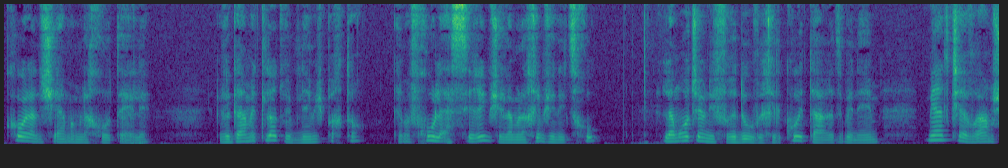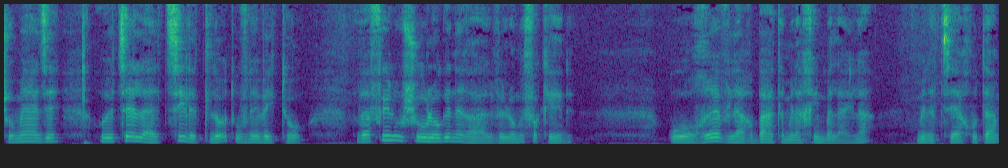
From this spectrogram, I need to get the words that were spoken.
כל אנשי הממלכות האלה, וגם את לוט ובני משפחתו. הם הפכו לאסירים של המלכים שניצחו. למרות שהם נפרדו וחילקו את הארץ ביניהם, מיד כשאברהם שומע את זה, הוא יוצא להציל את לוט ובני ביתו, ואפילו שהוא לא גנרל ולא מפקד, הוא אורב לארבעת המלכים בלילה, מנצח אותם,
